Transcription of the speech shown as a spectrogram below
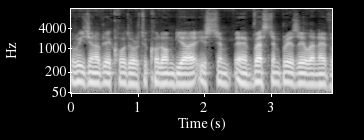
region of Ecuador to Colombia, eastern, uh, western Brazil, and everywhere.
